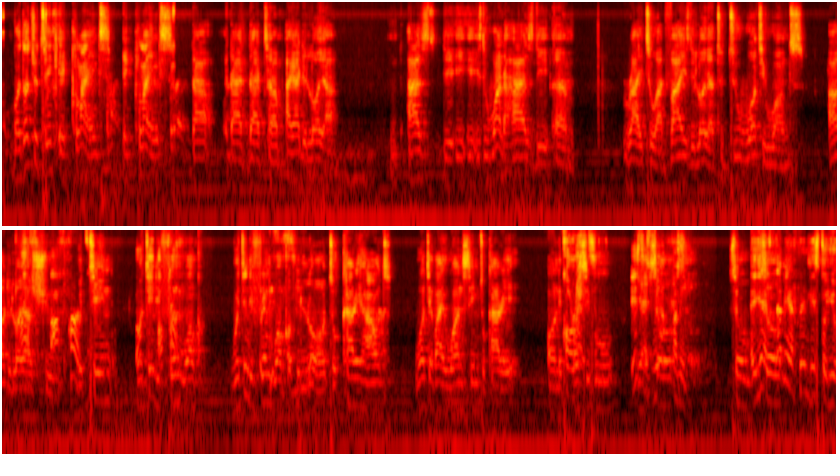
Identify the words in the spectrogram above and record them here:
But, but don't you think a client, a client that that that um, hired the lawyer, has the is the one that has the um, right to advise the lawyer to do what he wants, how the lawyer should within within the framework within the framework of the law to carry out whatever he wants him to carry on the Correct. possible. This yeah, is so, coming. so uh, Yes, so let me explain this to you.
